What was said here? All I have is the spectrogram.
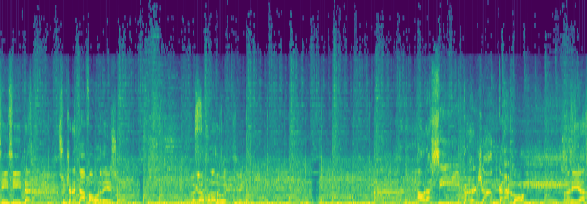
Sí, sí, está- Sucho no está a favor de eso. Lo aclaro por las dudas, sí. Ahora sí, Pearl Jam, carajo. Buenos días.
